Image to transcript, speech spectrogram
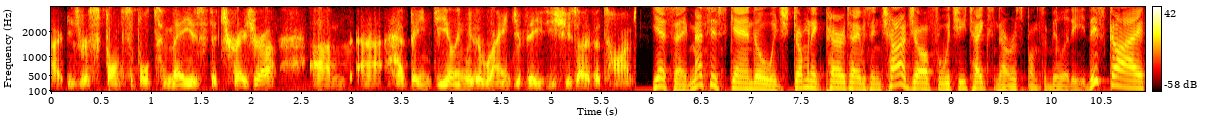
uh, is responsible to me as the treasurer, um, uh, have been dealing with a range of these issues over time. Yes, a massive scandal which Dominic Perrottet was in charge of, for which he takes no responsibility. This guy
